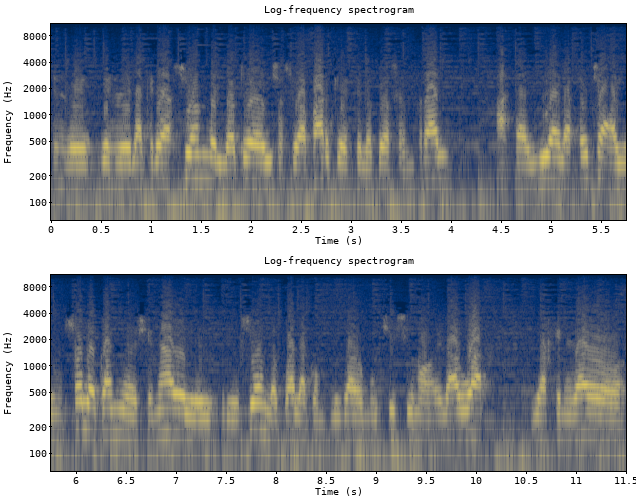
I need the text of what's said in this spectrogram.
desde, desde la creación del loteo de Villa Ciudad Parque, este loteo central, hasta el día de la fecha hay un solo caño de llenado y de distribución, lo cual ha complicado muchísimo el agua y ha generado,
